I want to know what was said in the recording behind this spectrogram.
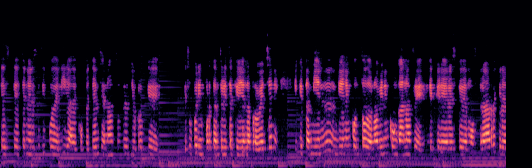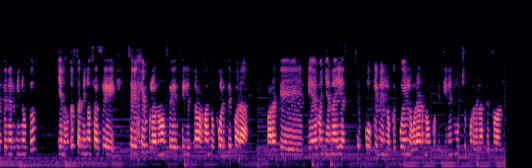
este, tener este tipo de liga, de competencia, ¿no? Entonces yo creo que es súper importante ahorita que ellas la aprovechen y, que también vienen con todo, ¿no? Vienen con ganas de, de, querer este, demostrar, de querer tener minutos y a nosotros también nos hace ser ejemplo, ¿no? seguir trabajando fuerte para, para que el día de mañana ellas se enfoquen en lo que pueden lograr, ¿no? Porque tienen mucho por delante todavía.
